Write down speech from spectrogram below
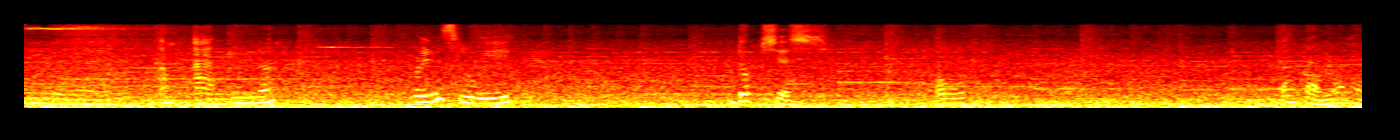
นี่อะอ่านดูนะ Prince Louis Duchess of ตั้งแต่เมื่อไหร่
